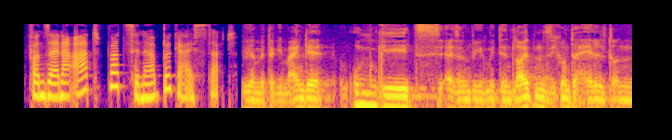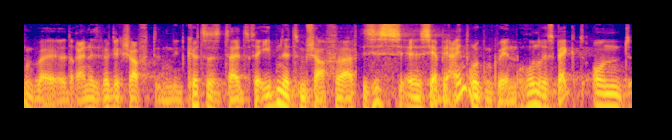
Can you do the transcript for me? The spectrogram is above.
Von seiner Art war Zinner begeistert. Wie er mit der Gemeinde umgeht, also wie er mit den Leuten sich unterhält und weil Rainer es wirklich schafft, in kürzester Zeit zur Ebene zu schaffen. Das ist äh, sehr beeindruckend gewesen. Hohen Respekt und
